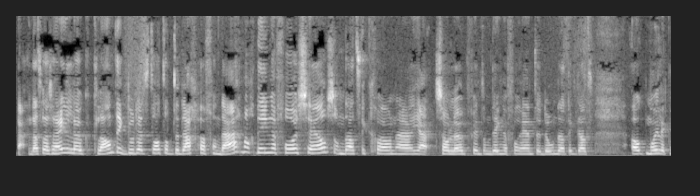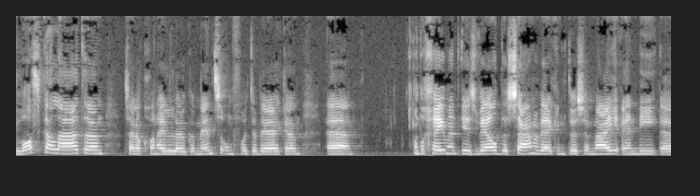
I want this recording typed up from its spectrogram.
Nou, dat was een hele leuke klant. Ik doe dat tot op de dag van vandaag nog dingen voor zelfs. Omdat ik gewoon uh, ja, zo leuk vind om dingen voor hen te doen. Dat ik dat ook moeilijk los kan laten. Het zijn ook gewoon hele leuke mensen om voor te werken. Uh, op een gegeven moment is wel de samenwerking tussen mij en die uh,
